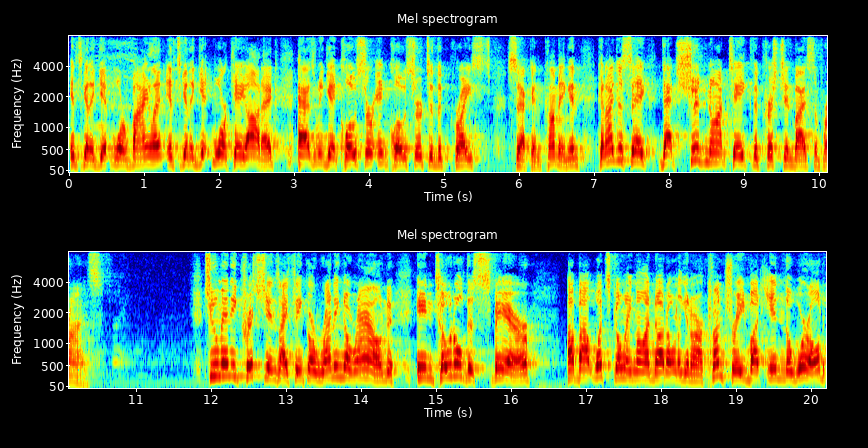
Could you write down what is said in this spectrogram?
it's going to get more violent, it's going to get more chaotic as we get closer and closer to the Christ second coming. And can I just say, that should not take the Christian by surprise. Too many Christians, I think, are running around in total despair about what's going on not only in our country, but in the world.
